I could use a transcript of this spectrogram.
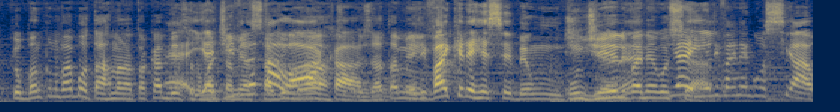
Porque o banco não vai botar arma na tua cabeça, é, não vai te ameaçar tá de lá, morte. Cara. Exatamente. Ele vai querer receber um dia. Um dia né? ele vai negociar. E aí ele vai negociar.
